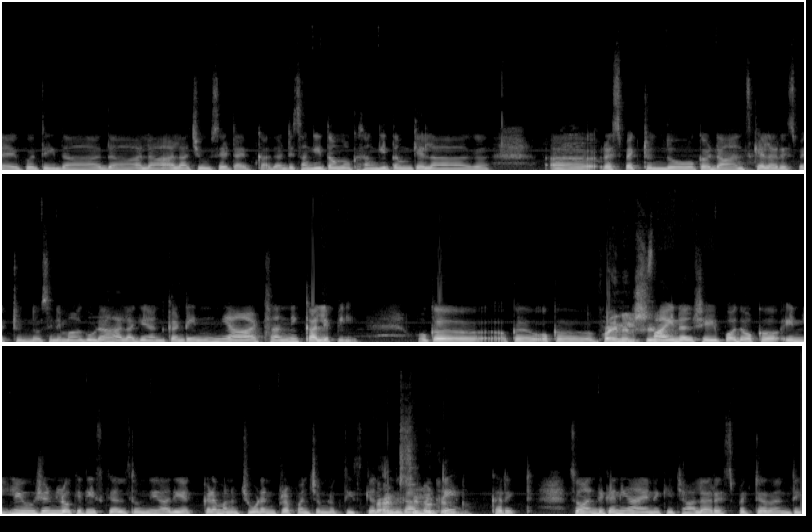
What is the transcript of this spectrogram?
లేకపోతే ఇదా అదా అలా అలా చూసే టైప్ కాదు. అంటే సంగీతం ఒక సంగీతంకి ఎలాగా రెస్పెక్ట్ ఉందో ఒక డాన్స్కి ఎలా రెస్పెక్ట్ ఉందో సినిమా కూడా అలాగే. ఎందుకంటే ఇన్ని ఆర్ట్స్ అన్నీ కలిపి ఒక ఒక ఒక ఫైనల్ ఫైనల్ షేప్ అది ఒక illusion లోకి తీసుకెళ్తుంది. అది ఎక్కడ మనం చూడని ప్రపంచంలోకి తీసుకెళ్తుంది కాబట్టి. కరెక్ట్ సో అందుకని ఆయనకి చాలా రెస్పెక్ట్ అదంటే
